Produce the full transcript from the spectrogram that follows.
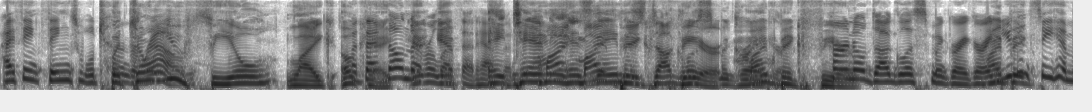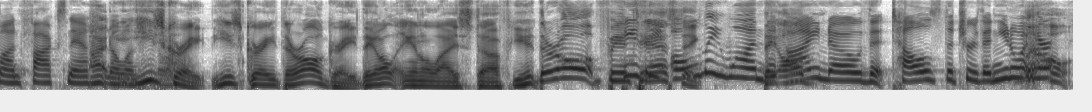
I think things will turn out. but don't around. you feel like okay But that- they'll never let that happen. Hey, Tammy, his name is Douglas fear, McGregor. My big fear Colonel Douglas McGregor, and My you big- can see him on Fox National. I- he's in a while. great. He's great. They're all great. They all analyze stuff. You, they're all fantastic. He's the only one They that all- I know that tells the truth. And you know what? Well-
